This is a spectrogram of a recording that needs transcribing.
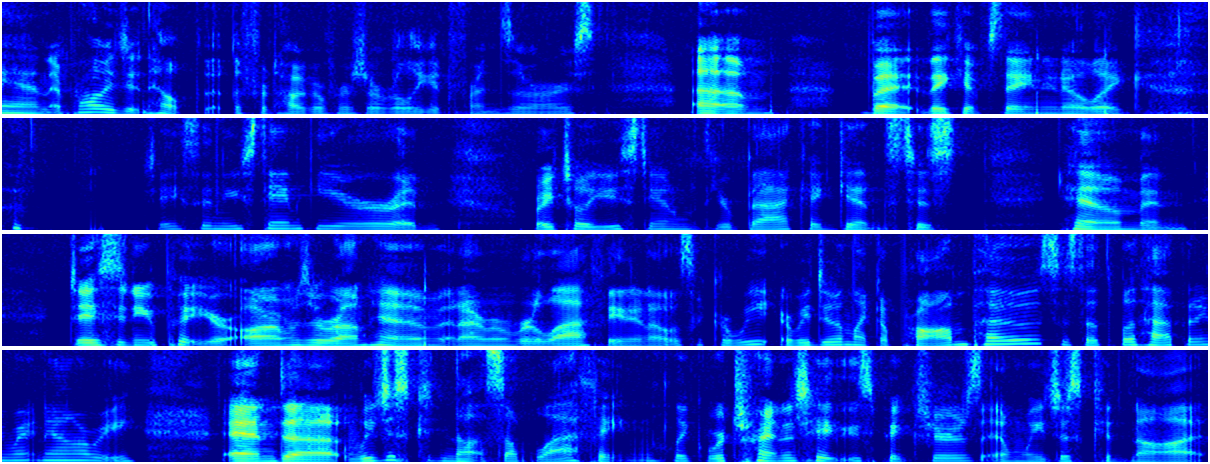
And it probably didn't help that the photographers are really good friends of ours. Um but they kept saying you know like jason you stand here and rachel you stand with your back against his him and jason you put your arms around him and i remember laughing and i was like are we are we doing like a prom pose is that what's happening right now are we and uh we just could not stop laughing like we're trying to take these pictures and we just could not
